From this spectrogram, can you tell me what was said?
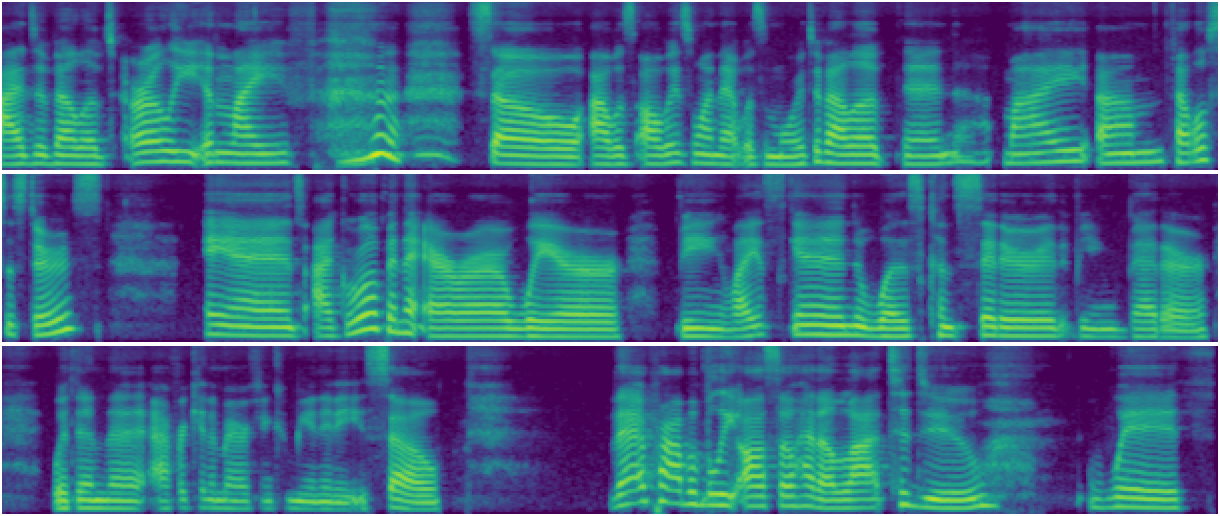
I developed early in life, so I was always one that was more developed than my um, fellow sisters. And I grew up in an era where being light skinned was considered being better within the African American community. So that probably also had a lot to do with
